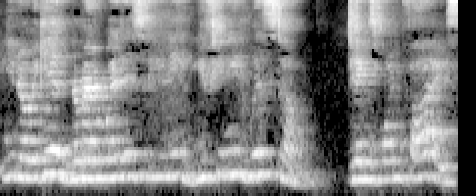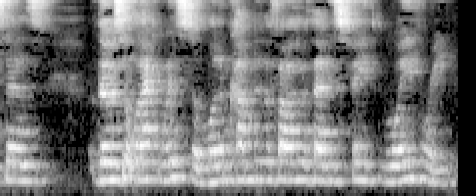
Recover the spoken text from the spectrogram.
you know, again, no matter what it is that you need, if you need wisdom, James 1 5 says, those that lack wisdom, let them come to the Father without his faith wavering,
